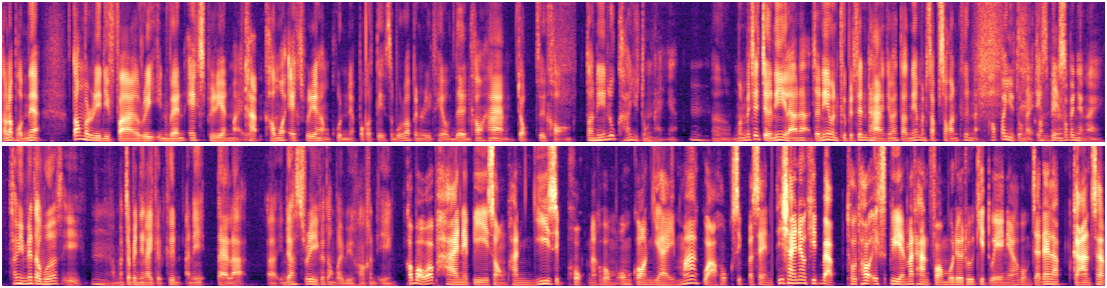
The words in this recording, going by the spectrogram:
สำหรับผมเนี่ยต้องมา redefine reinvent experience ใหม่เลยครับคำว่า experience ของคุณเนี่ยปกติสมมุติว่าเป็นรีเทลเดินเข้าห้าง จบซื้อของ ตอนนี้ลูกค้าอยู่ตรงไหนอะอืมเออมันไม่ใช่ journey แล้วนะ journey มันคือเป็นเส้นทางใช่ไหมตอนนี้มันซับซ้อนขึ้นอะเขาไปอยู่ตรงไหน Complex experience เขาเป็นยังไง ถ้ามี metaverse อีกอืมนะครับมันจะเป็นยังไงเกิดขึ้นอันนี้แต่ละ industry ก็ต้องไปวิเคราะห์กันเอง เขาบอกว่าภายในปี 2026 นะครับผม องค์กรใหญ่มากกว่า 60%ที่ใช้แนวคิดแบบ total experience มา transform model ธุรกิจตัวเองเนี่ยครับผมจะได้รับการสนั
